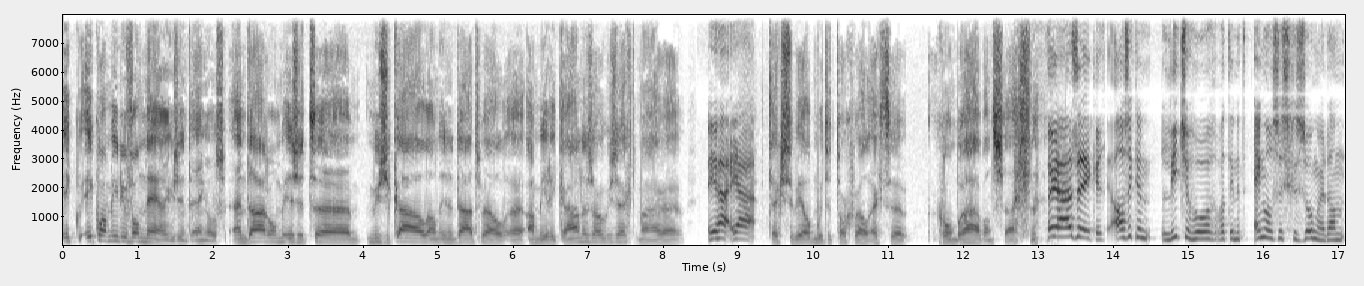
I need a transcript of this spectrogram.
ik, ik kwam in ieder geval nergens in het Engels. En daarom is het uh, muzikaal dan inderdaad wel uh, Amerikanen, zo gezegd. Maar ja, ja. textueel moet het toch wel echt gewoon Brabant zijn. Oh ja, zeker. Als ik een liedje hoor wat in het Engels is gezongen, dan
